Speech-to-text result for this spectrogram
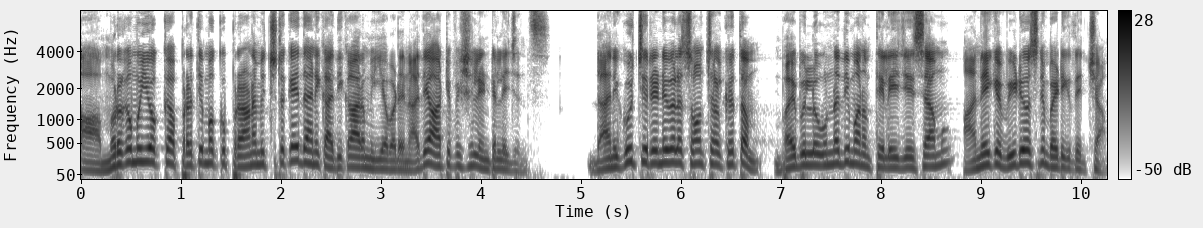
ఆ మృగము యొక్క ప్రతిమకు ప్రాణమిచ్చుటకే దానికి అధికారం ఇయ్యబడిన అదే ఆర్టిఫిషియల్ ఇంటెలిజెన్స్ దాని గూర్చి రెండు వేల సంవత్సరాల క్రితం బైబిల్లో ఉన్నది మనం తెలియజేశాము. అనేక వీడియోస్ని బయటికి తెచ్చాం.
